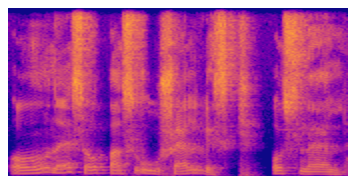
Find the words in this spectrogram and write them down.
Och hon är så pass osjälvisk och snäll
